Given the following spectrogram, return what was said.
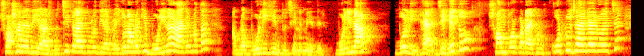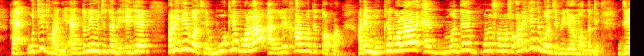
শ্মশানে দিয়ে আসব, চিতায় তুলে দিয়ে আসব, এগুলো আমরা কি বলি না রাগের মাথায়? আমরা বলি কিন্তু ছেলে মেয়েদের, বলি না বলি হ্যাঁ যেহেতু সম্পর্কটা এখন কটু জায়গায় রয়েছে হ্যাঁ উচিত হয়নি, একদমই উচিত হয়নি। এই যে অনেকেই বলছে, মুখে বলা আর লেখার মধ্যে তফাৎ। আর এই মুখে বলার মধ্যে কোনো সমস্যা, অনেকেই তো বলছে ভিডিওর মাধ্যমে যে,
